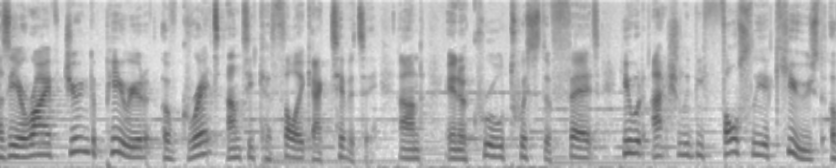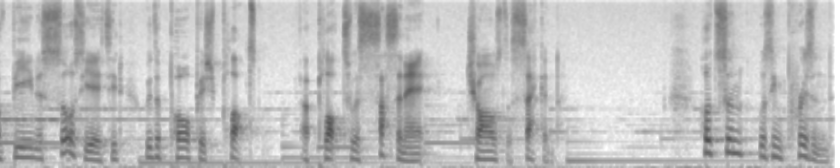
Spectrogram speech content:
as he arrived during a period of great anti-Catholic activity and in a cruel twist of fate he would actually be falsely accused of being associated with a popish plot, a plot to assassinate Charles II. Hudson was imprisoned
